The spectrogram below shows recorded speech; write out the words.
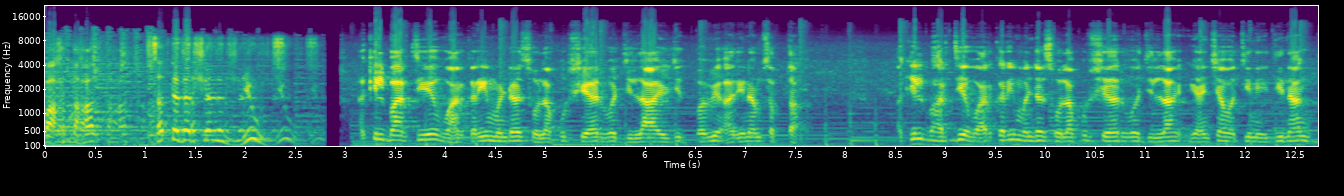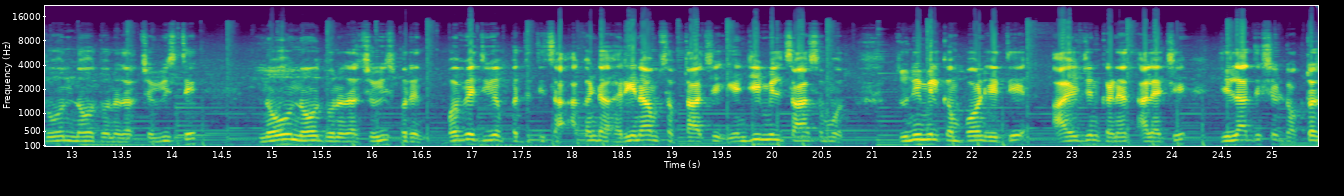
पाहत आहात सत्यदर्शन न्यूज. अखिल भारतीय वारकरी मंडळ सोलापूर शहर व जिल्हा आयोजित भव्य हरिनाम सप्ताह. अखिल भारतीय वारकरी मंडळ सोलापूर शहर व जिल्हा यांच्या वतीने दिनांक दोन नऊ दोन हजार चोवीस ते नऊ नऊ दोन हजार चोवीसपर्यंत भव्य दिव्य पद्धतीचा अखंड हरिनाम सप्ताहाचे एन जी मिल समोर जुनी मिल कंपाऊंड येथे आयोजन करण्यात आल्याचे जिल्हाध्यक्ष डॉक्टर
